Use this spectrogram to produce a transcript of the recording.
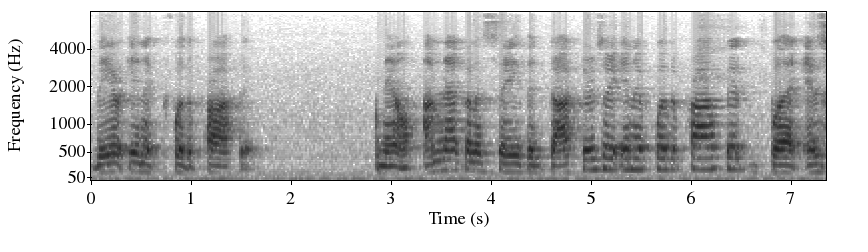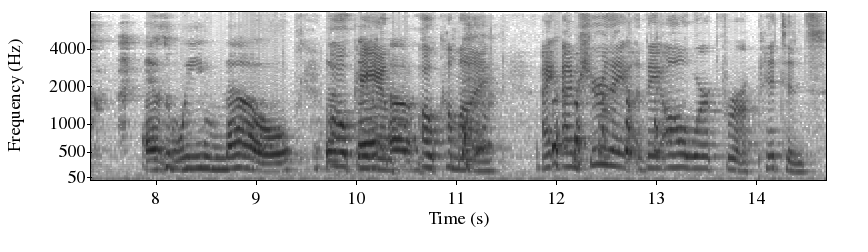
they're in it for the profit. Now, I'm not going to say the doctors are in it for the profit, but as as we know, Oh, Pam! of- oh, come on! I, I'm sure they they all work for a pittance.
